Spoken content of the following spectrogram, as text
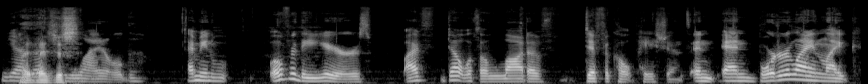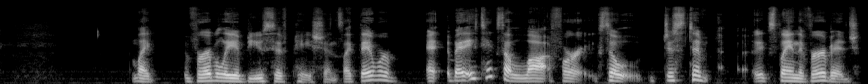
Yeah, I- I just- wild. I mean, over the years, I've dealt with a lot of difficult patients and and borderline like like verbally abusive patients. Like they were, eh, but it takes a lot for. So just to explain the verbiage,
